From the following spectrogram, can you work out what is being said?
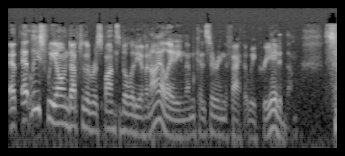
at, at least we owned up to the responsibility of annihilating them considering the fact that we created them. So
